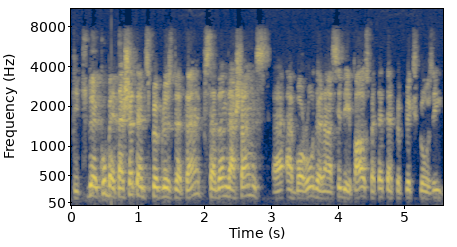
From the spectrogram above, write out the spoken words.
Puis tout d'un coup, ben, tu achètes un petit peu plus de temps, puis ça donne la chance à, à de lancer des passes peut-être un peu plus explosives.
